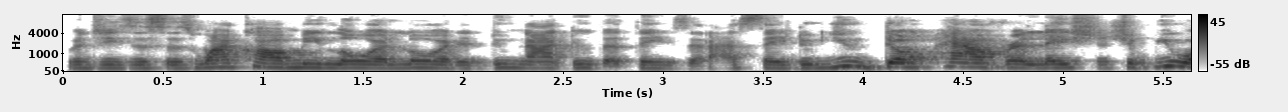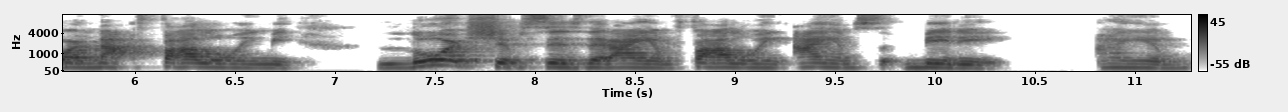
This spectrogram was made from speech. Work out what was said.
When Jesus says, Why call me Lord, Lord, and do not do the things that I say do? You don't have relationship. You are not following me. Lordship says that I am following, I am submitting. I am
